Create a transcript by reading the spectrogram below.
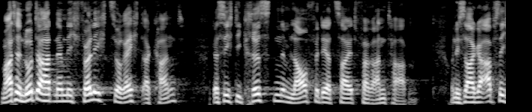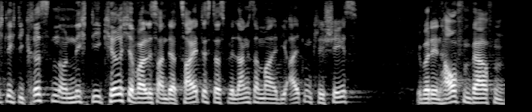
Martin Luther hat nämlich völlig zu Recht erkannt, dass sich die Christen im Laufe der Zeit verrannt haben. Und ich sage absichtlich die Christen und nicht die Kirche, weil es an der Zeit ist, dass wir langsam mal die alten Klischees über den Haufen werfen,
